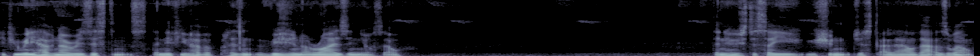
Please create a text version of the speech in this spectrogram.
if you really have no resistance then if you have a pleasant vision arise in yourself then who's to say you, you shouldn't just allow that as well?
